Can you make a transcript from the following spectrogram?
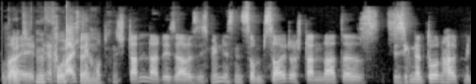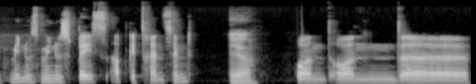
Weil ich ich, mir weiß vorstellen. nicht, ob es ein Standard ist, aber es ist mindestens so ein Pseudo-Standard, dass die Signaturen halt mit Minus, Minus, Space abgetrennt sind. ja, Und, und äh,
